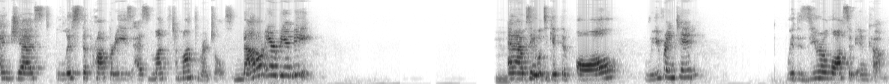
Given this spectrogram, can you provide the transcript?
and just list the properties as month to month rentals, not on Airbnb. Mm. And I was able to get them all re rented with zero loss of income.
